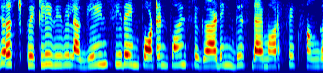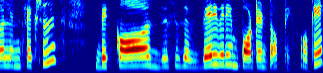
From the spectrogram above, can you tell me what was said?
just quickly we will again see the important points regarding this dimorphic fungal infections because this is a very very important topic okay?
